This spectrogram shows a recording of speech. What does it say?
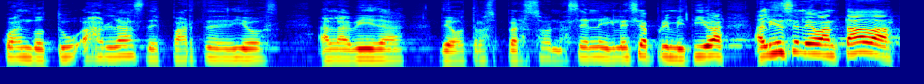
Cuando tú hablas de parte de Dios a la vida de otras personas. En la iglesia primitiva alguien se levantaba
